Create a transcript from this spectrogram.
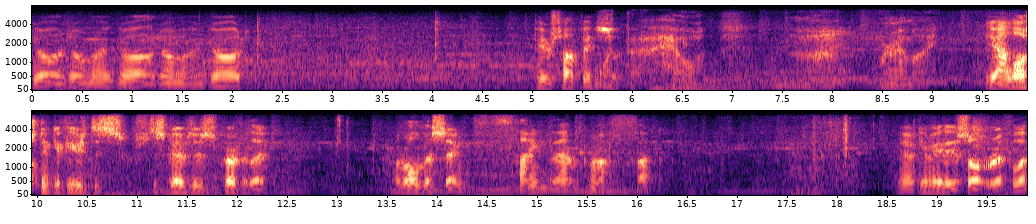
god, oh my god, oh my god. Bear's happy. What the hell? Yeah, Lost and Confused des- describes this perfectly. We're all missing. Find them. Oh, fuck. Yeah, give me the assault rifle.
